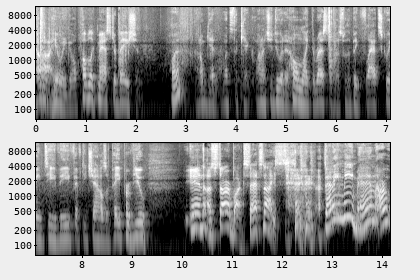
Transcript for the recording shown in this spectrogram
Ah, here we go. Public masturbation. What? I don't get it. What's the kick? Why don't you do it at home like the rest of us with a big flat screen TV, 50 channels of pay per view, in a Starbucks? That's nice. That ain't me, man. I,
